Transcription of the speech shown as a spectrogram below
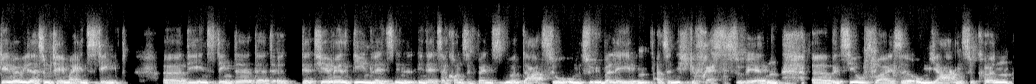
Gehen wir wieder zum Thema Instinkt. Äh, die Instinkte der, der Tierwelt dienen letzt, in, in, letzter Konsequenz nur dazu, um zu überleben, also nicht gefressen zu werden, äh, beziehungsweise um jagen zu können,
